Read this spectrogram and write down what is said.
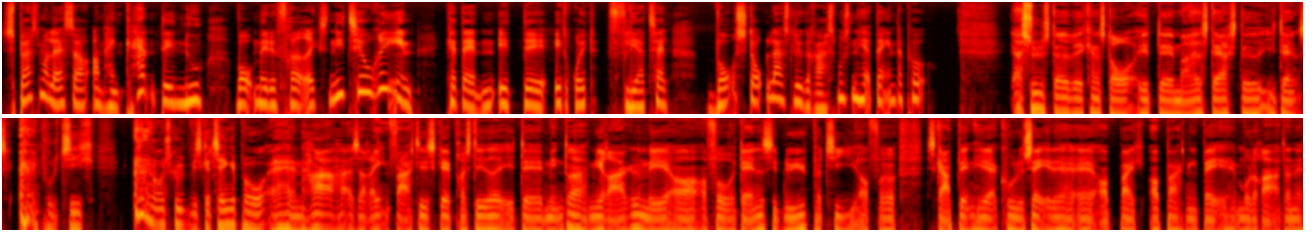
Spørgsmålet er så, om han kan det nu, hvor Mette Frederiksen i teorien kan danne et, øh, et rødt flertal. Hvor står Lars Løkke Rasmussen her dagen derpå? Jeg synes stadigvæk, at han står et øh, meget stærkt sted i dansk politik. undskyld, vi skal tænke på, at han har altså rent faktisk øh, præsteret et uh, mindre mirakel med at, at få dannet sit nye parti og få skabt den her kolossale uh, opbak, opbakning bag Moderaterne.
